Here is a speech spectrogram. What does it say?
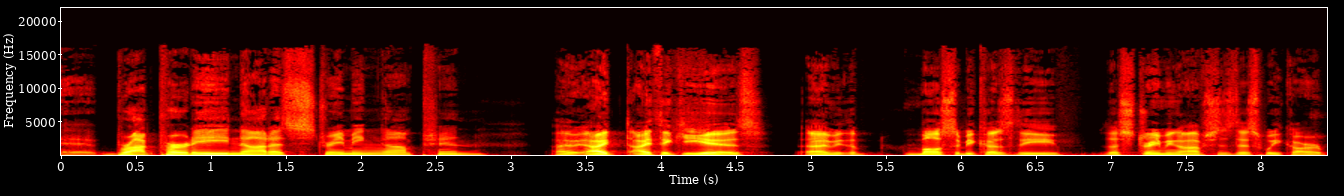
Uh, Brock Purdy, not a streaming option. I, I I think he is. I mean, the, mostly because the the streaming options this week are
